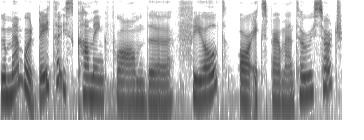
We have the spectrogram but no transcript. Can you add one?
remember, data is coming from the field or experimental research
